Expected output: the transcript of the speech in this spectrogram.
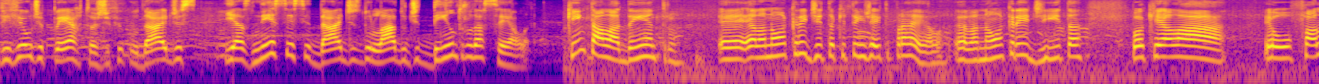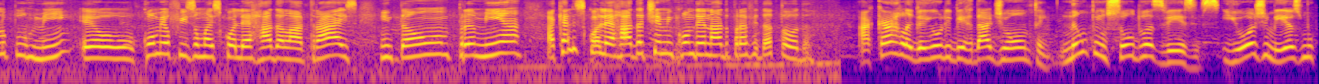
viveu de perto as dificuldades e as necessidades do lado de dentro da cela. Quem está lá dentro, é, ela não acredita que tem jeito para ela. Ela não acredita porque ela eu falo por mim, eu, como eu fiz uma escolha errada lá atrás, então, para mim, aquela escolha errada tinha me condenado para a vida toda. A Carla ganhou liberdade ontem, não pensou duas vezes e hoje mesmo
